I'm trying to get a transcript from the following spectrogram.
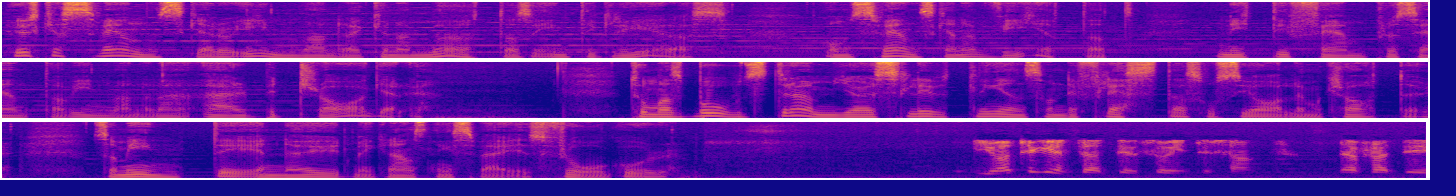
Hur ska svenskar och invandrare kunna mötas och integreras om svenskarna vet att 95 procent av invandrarna är bedragare? Thomas Bodström gör slutligen som de flesta socialdemokrater som inte är nöjd med Granskning Sveriges frågor. Jag tycker inte att det är så intressant, därför att det,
